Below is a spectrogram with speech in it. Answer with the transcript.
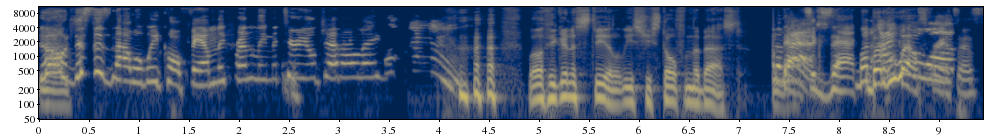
no, Nice. this is not what we call family friendly material generally. Well, if you're gonna steal, at least you stole from the best. The That's best. exactly. But But, who else, up- Frances?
